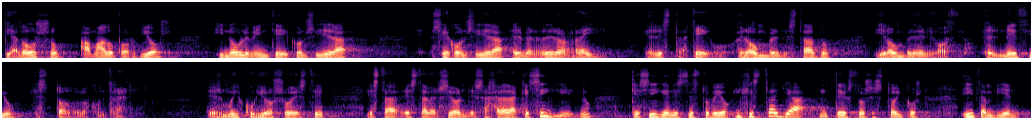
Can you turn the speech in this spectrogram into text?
piadoso, amado por Dios y noblemente considera, se considera el verdadero rey, el estratego, el hombre de Estado y el hombre de negocio. El necio es todo lo contrario. Es muy curioso este, esta, versión exagerada que sigue, ¿no? que sigue en este estobeo y que está ya en textos estoicos y también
